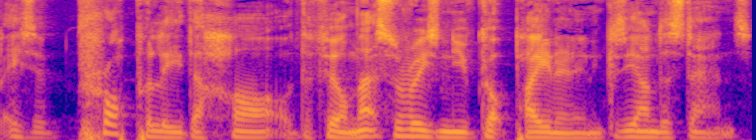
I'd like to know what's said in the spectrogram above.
is a, properly the heart of the film. That's the reason you've got Palin in because he understands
